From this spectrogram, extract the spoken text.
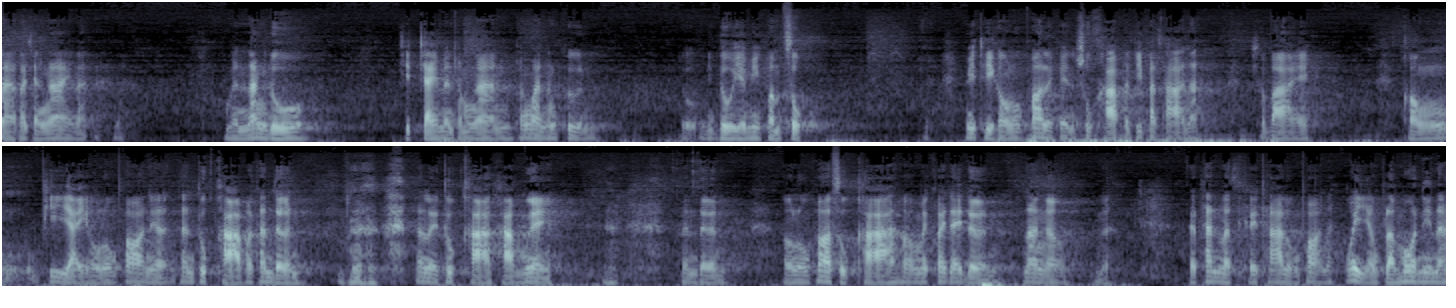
นาก็จะง่ายแล้ว มือนนั่งดูจิตใจมันทำงานทั้งวันทั้งคืน ดูดูยังมีความสุข วิธีของหลวงพ่อเลยเป็นสุขาปฏิปทานะ สบายของพี่ใหญ่ของหลวงพ่อเนี่ย ท่านทุกขาเพราะท่านเดินท่านเลยทุกขาขาเมื่อยท่านเดิน ของหลวงพ่อสุขขาเพราะไม่ค่อยได้เดินนั่งเอาแต่ท่านมาเคยท้าหลวงพ่อนะว่าอย่างปราโมทนี่นะ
